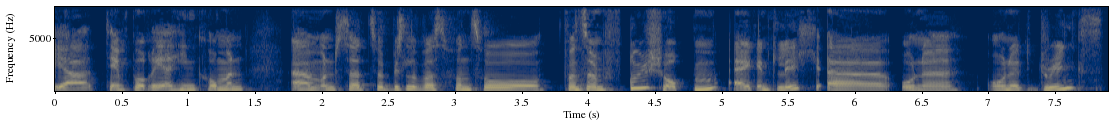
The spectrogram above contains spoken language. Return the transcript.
ja, temporär hinkommen. Ähm, und es hat so ein bisschen was von so, von so einem Frühshoppen eigentlich, äh, ohne, ohne die Drinks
